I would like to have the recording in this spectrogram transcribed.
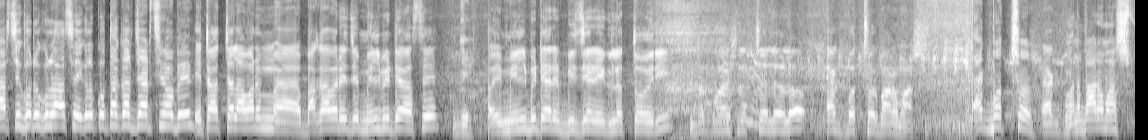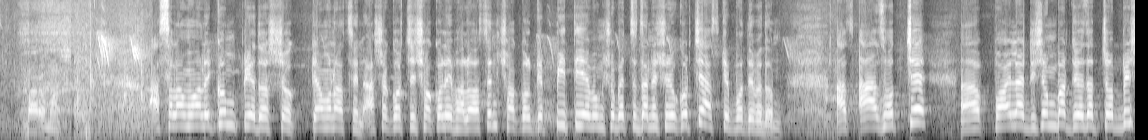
জার্সি গরুগুলো আছে এগুলো কোথাকার জার্সি হবে এটা হচ্ছে আমার বাগাবাড়ি যে মিলবিটা আছে জি। ওই মিলবিটার বীজের এগুলো তৈরি বয়স হচ্ছে হলো এক বছর বারো মাস এক বছর এক বছর। মানে বারো মাস বারো মাস। আসসালামু আলাইকুম, প্রিয় দর্শক, কেমন আছেন? আশা করছি সকলেই ভালো আছেন। সকলকে প্রীতি এবং শুভেচ্ছা জানিয়ে শুরু করছি আজকের প্রতিবেদন। আজ আজ হচ্ছে পয়লা ডিসেম্বর দুই হাজার চব্বিশ,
